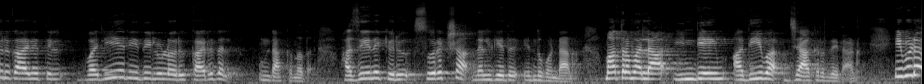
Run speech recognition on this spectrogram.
ഒരു കാര്യത്തിൽ വലിയ രീതിയിലുള്ള ഒരു കരുതൽ ഉണ്ടാക്കുന്നത്? ഹസീനയ്ക്കൊരു സുരക്ഷ നൽകിയത് എന്തുകൊണ്ടാണ്? മാത്രമല്ല ഇന്ത്യയും അതീവ ജാഗ്രതയിലാണ്. ഇവിടെ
